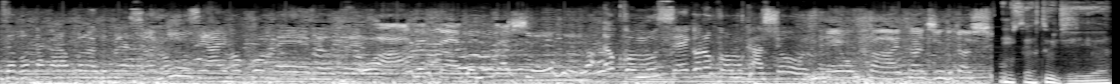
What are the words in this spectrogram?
casa, eu vou tacar na panela de pressão e vou cozinhar e vou comer, meu Deus. Agatha, comeu cachorro. Eu como morcego, eu não como cachorro, gente. Meu pai, tadinho do cachorro. Um certo dia,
